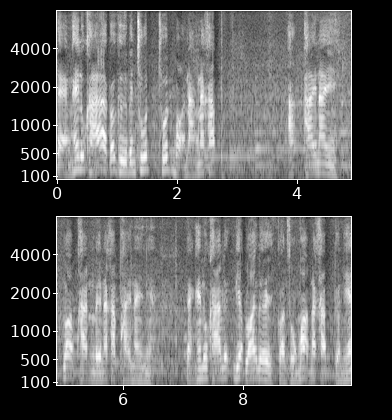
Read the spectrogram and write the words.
แต่งให้ลูกค้าก็คือเป็นชุดชุดเบาะหนังนะครับ ภายในรอบคันเลยนะครับ ภายในเนี่ยแต่งให้ลูกค้าเรียบร้อยเลยก่อนส่งมอบนะครับตัวนี้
